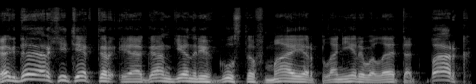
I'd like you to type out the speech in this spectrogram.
Когда архитектор Иоганн Генрих Густав Майер планировал этот парк,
